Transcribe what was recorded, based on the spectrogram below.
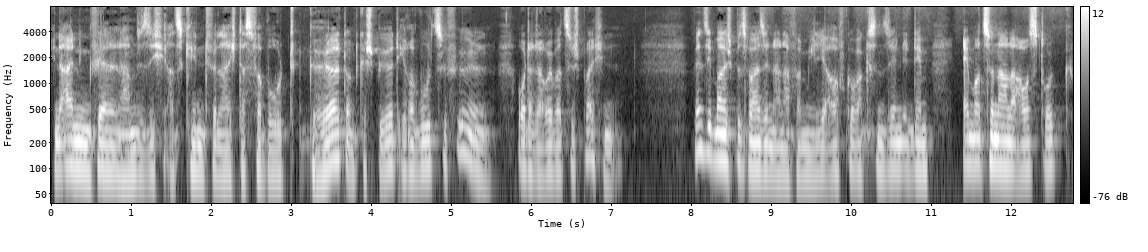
In einigen Fällen haben sie sich als Kind vielleicht das Verbot gehört und gespürt, ihre Wut zu fühlen oder darüber zu sprechen. Wenn sie beispielsweise in einer Familie aufgewachsen sind, in dem emotionaler Ausdruck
